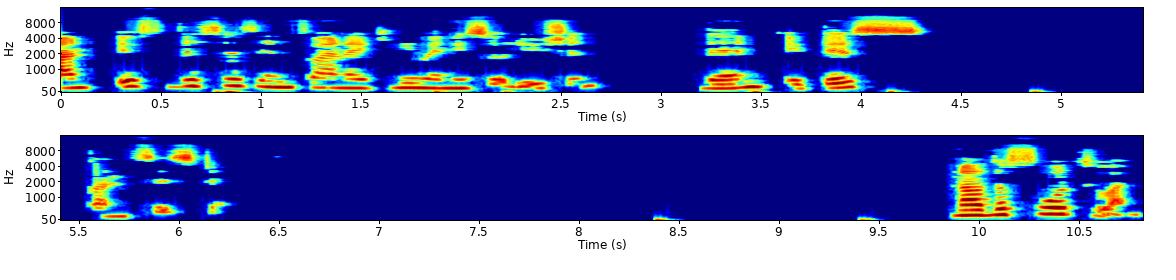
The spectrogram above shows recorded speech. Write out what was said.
and if this is infinitely many solution then it is consistent. Now the fourth one.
